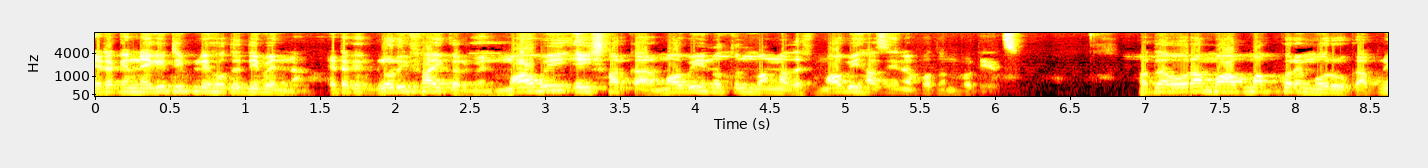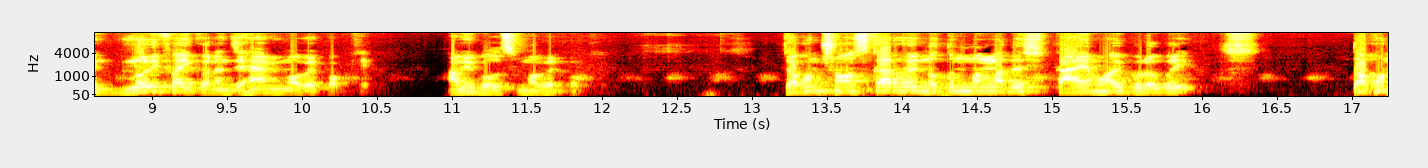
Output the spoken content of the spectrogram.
এটাকে নেগেটিভলি হতে দিবেন না, এটাকে গ্লোরিফাই করবেন। মবই এই সরকার, মবই নতুন বাংলাদেশ, মবই হাসিনা পতন ঘটিয়েছে। অর্থাৎ ওরা মব মব করে মরুক, আপনি গ্লোরিফাই করেন যে হ্যাঁ আমি মবের পক্ষে, আমি বলছি মবের পক্ষে। যখন সংস্কার হয়ে নতুন বাংলাদেশ কায়েম হয় পুরোপুরি, তখন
